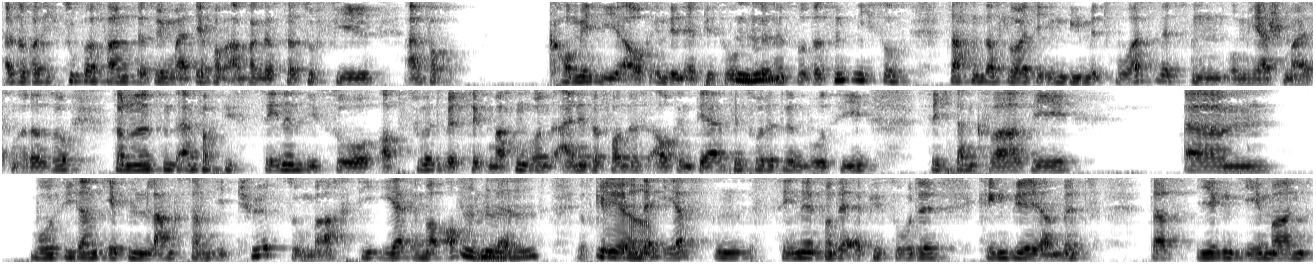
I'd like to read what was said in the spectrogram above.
also was ich super fand, deswegen meinte ich ja vom Anfang, dass da so viel einfach Comedy auch in den Episoden Mhm. drin ist. So, das sind nicht so Sachen, dass Leute irgendwie mit Wortwitzen umherschmeißen oder so, sondern es sind einfach die Szenen, die so absurd witzig machen. Und eine davon ist auch in der Episode drin, wo sie sich dann quasi ähm, wo sie dann eben langsam die Tür zumacht, die er immer offen Mhm. lässt. Es gibt ja. Ja. in der ersten Szene von der Episode, kriegen wir ja mit, dass irgendjemand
